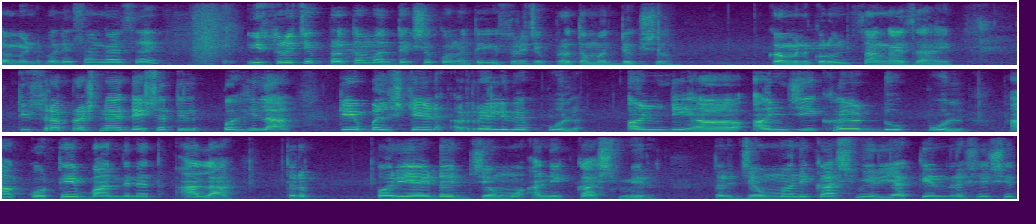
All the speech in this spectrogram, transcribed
कमेंटमध्ये सांगायचं आहे. इस्रोचे प्रथम अध्यक्ष कोण होते? इस्रोचे प्रथम अध्यक्ष कमेंट करून सांगायचं आहे. तिसरा प्रश्न आहे. देशातील पहिला केबल स्टेड रेल्वे पूल अंडी अंजी खड्डू पूल हा कोठे बांधण्यात आला? तर पर्याय ड जम्मू आणि काश्मीर. तर जम्मू आणि काश्मीर या केंद्रशासित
